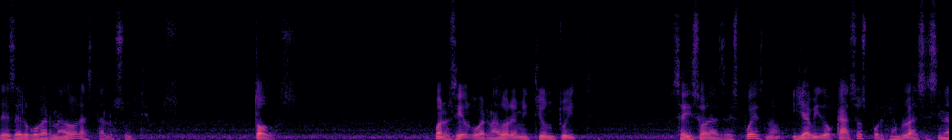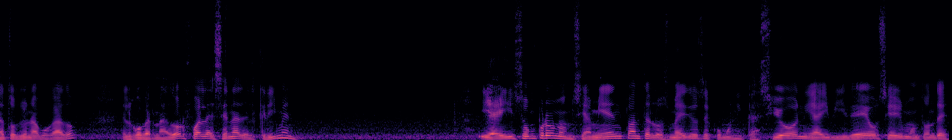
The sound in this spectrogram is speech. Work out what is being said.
desde el gobernador hasta los últimos todos. Bueno, sí, el gobernador emitió un tuit seis horas después, ¿no? Y ya ha habido casos, por ejemplo, el asesinato de un abogado, el gobernador fue a la escena del crimen. Y ahí hizo un pronunciamiento ante los medios de comunicación y hay videos y hay un montón de,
